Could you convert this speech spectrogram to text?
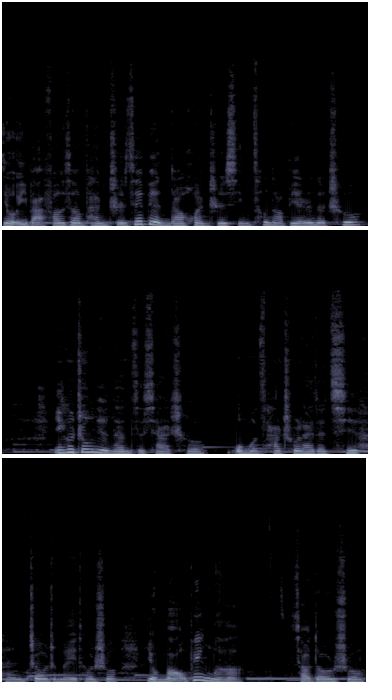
扭一把方向盘，直接变道换直行，蹭到别人的车。一个中年男子下车，摸摸擦出来的漆痕，皱着眉头说：“有毛病吗？”小豆说：“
